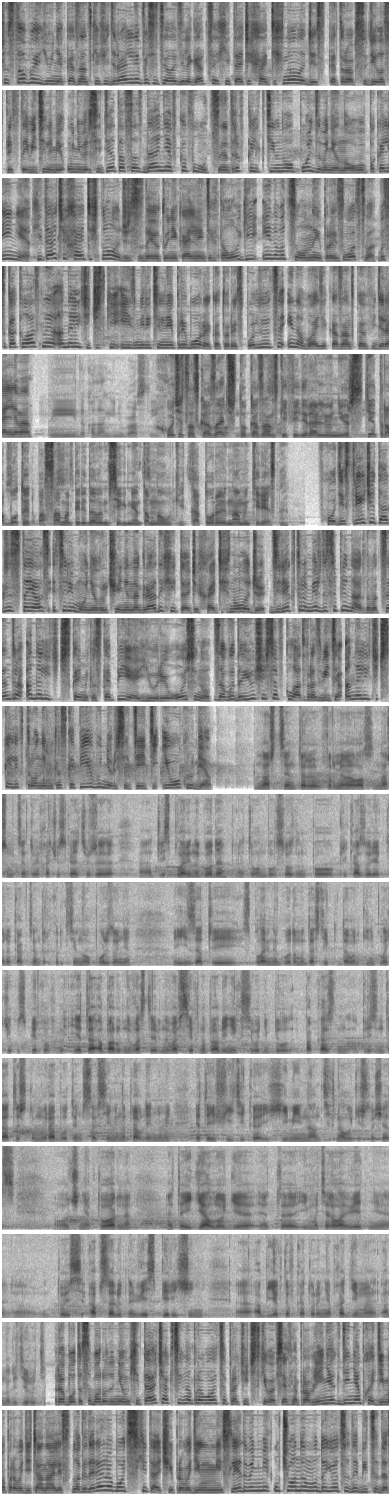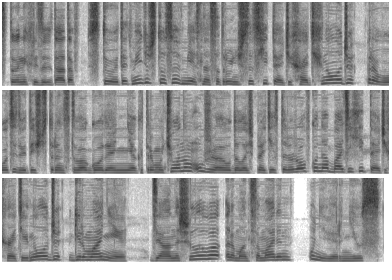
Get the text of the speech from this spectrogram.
6 июня Казанский федеральный посетила делегация Hitachi High Technologies, которая обсудила с представителями университета создание в КФУ центров коллективного пользования нового поколения. Hitachi High Technologies создает уникальные технологии и инновационные производства, высококлассные аналитические и измерительные приборы, которые используются и на базе Казанского федерального. Хочется сказать, что Казанский федеральный университет работает по самым передовым сегментам науки, которые нам интересны. В ходе встречи также состоялась и церемония вручения награды Hitachi High Technology директору междисциплинарного центра «Аналитическая микроскопия» Юрию Осину за выдающийся вклад в развитие аналитической электронной микроскопии в университете и округе. Наш центр формировался, в нашем центре, хочу сказать, уже э, три с половиной года. Это он был создан по приказу ректора, как центр коллективного пользования. И за три с половиной года мы достигли довольно-таки неплохих успехов. Это оборудование востребовано во всех направлениях. Сегодня была показана презентация, что мы работаем со всеми направлениями. Это и физика, и химия, и нанотехнологии, что сейчас очень актуально. Это и геология, это и материаловедение, э, то есть абсолютно весь перечень э, объектов, которые необходимо анализировать. Работа с оборудованием Hitachi активно проводится практически во всех направлениях, где необходимо проводить анализ. Благодаря работе с Hitachi и проводимыми исследованиями ученым удается добиться достойных результатов. Стоит отметить, что совместное сотрудничество с Hitachi High Technology проводится с 2014 года. Некоторым ученым уже удалось пройти стажировку на базе Hitachi High Technology в Германии. Диана Шилова, Роман Самарин, Универньюз.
